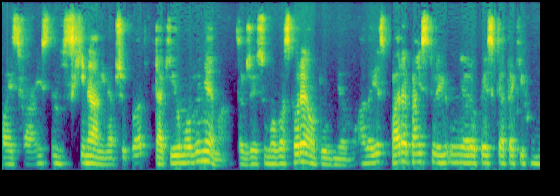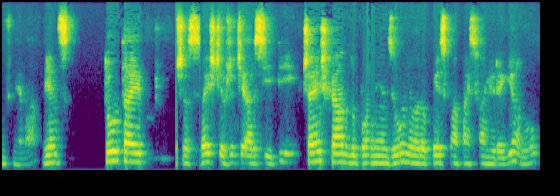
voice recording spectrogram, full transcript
państwami, z tym z Chinami na przykład, takiej umowy nie ma. Także jest umowa z Koreą Południową, ale jest parę państw, z którymi Unia Europejska takich umów nie ma, więc tutaj przez wejście w życie RCEP część handlu pomiędzy Unią Europejską a państwami regionu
